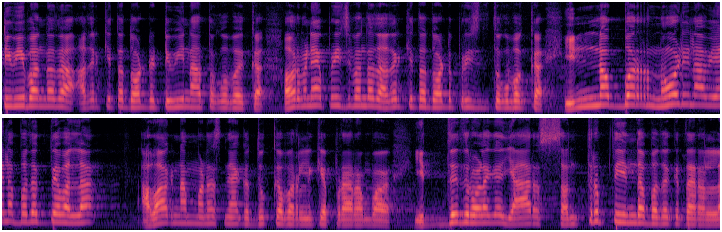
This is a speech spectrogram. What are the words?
ಟಿ ವಿ ಬಂದದ ಅದಕ್ಕಿಂತ ದೊಡ್ಡ ಟಿ ವಿ ನಾ ತೊಗೋಬೇಕು. ಅವ್ರ ಮನ್ಯಾಗ ಫ್ರಿಜ್ ಬಂದದ ಅದಕ್ಕಿಂತ ದೊಡ್ಡ ಫ್ರಿಜ್ ತೊಗೋಬೇಕು. ಇನ್ನೊಬ್ಬರು ನೋಡಿ ನಾವೇನು ಬದುಕ್ತೇವಲ್ಲ ಅವಾಗ ನಮ್ಮ ಮನಸ್ಸಿನಾಗ ದುಃಖ ಬರಲಿಕ್ಕೆ ಪ್ರಾರಂಭ, ಇದ್ದದ್ರೊಳಗೆ ಯಾರು ಸಂತೃಪ್ತಿಯಿಂದ ಬದುಕ್ತಾರಲ್ಲ,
